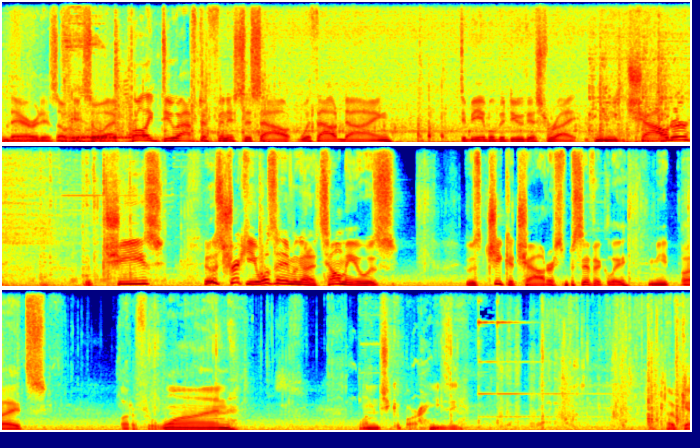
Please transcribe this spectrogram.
There it is. Okay, so I probably do have to finish this out without dying to be able to do this right. We need chowder with cheese. It was tricky. It wasn't even going to tell me it was it was chica chowder specifically. Meat bites, butter for one, lemon chica bar. Easy. Okay.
